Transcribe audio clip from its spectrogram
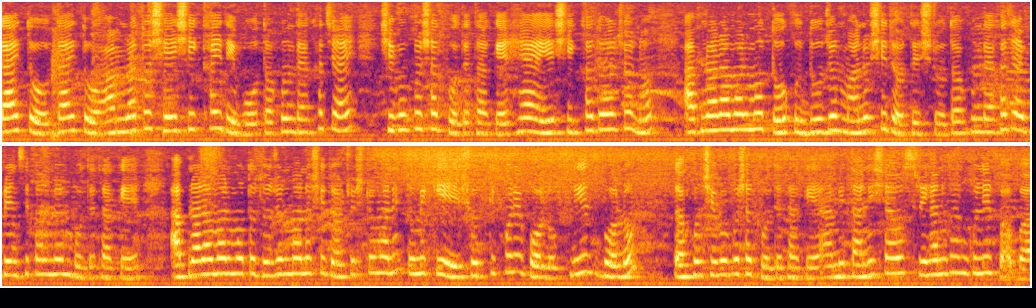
তাই তো তাই তো, আমরা তো সেই শিক্ষাই দেব। তখন দেখা যায় শিবপ্রসাদ বলতে থাকে হ্যাঁ এই শিক্ষা দেওয়ার জন্য আপনার আমার মতো দুজন মানুষই যথেষ্ট। তখন দেখা যায় প্রিন্সিপাল ম্যাম বলতে থাকে, আপনার আমার মতো দুজন মানুষই যথেষ্ট মানে তুমি কে? সত্যি করে বলো প্লিজ বলো। তখন শিবপ্রসাদ বলতে থাকে, আমি তানিশা ও শ্রীহান গাঙ্গুলির বাবা।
